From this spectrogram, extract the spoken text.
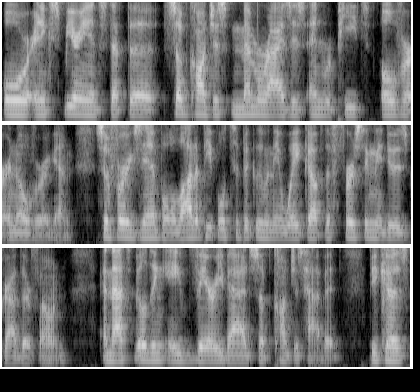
or an experience that the subconscious memorizes and repeats over and over again. So, for example, a lot of people typically, when they wake up, the first thing they do is grab their phone. And that's building a very bad subconscious habit because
